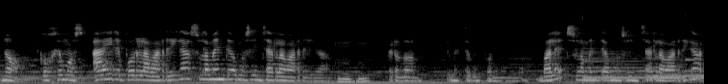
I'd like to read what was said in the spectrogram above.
No, cogemos aire por la barriga. Solamente vamos a hinchar la barriga. Perdón, que me estoy confundiendo. ¿Vale? Solamente vamos a hinchar la barriga,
